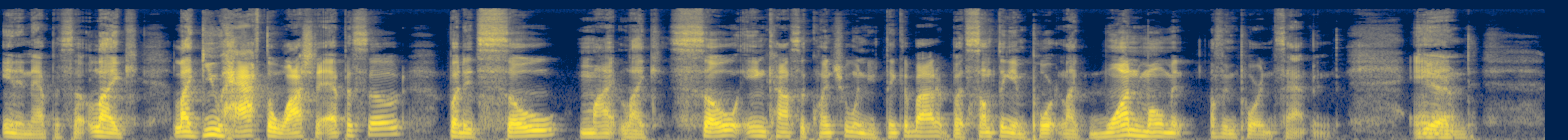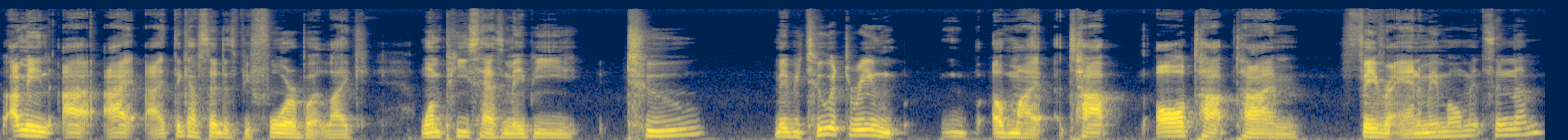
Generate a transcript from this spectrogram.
in an episode. Like, like you have to watch the episode, but it's so my like so inconsequential when you think about it. But something important, like one moment of importance happened, and yeah. I mean, I, I I think I've said this before, but like One Piece has maybe two, maybe two or three of my top all top time favorite anime moments in them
